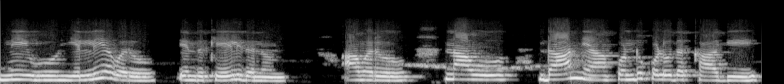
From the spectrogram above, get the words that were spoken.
ನೀವು ಎಲ್ಲಿಯವರು ಎಂದು ಕೇಳಿದನು. ಅವರು, ನಾವು ಧಾನ್ಯ ಕೊಂಡುಕೊಳ್ಳುವುದಕ್ಕಾಗಿ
